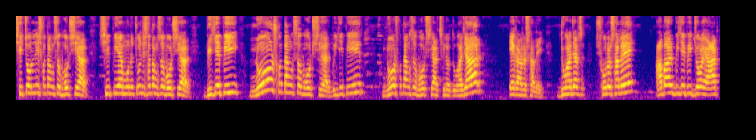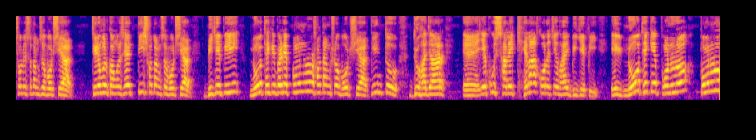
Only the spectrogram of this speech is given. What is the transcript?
ছিচল্লিশ শতাংশ ভোট শেয়ার সিপিএম উনচল্লিশ শতাংশ ভোট শেয়ার বিজেপি ন শতাংশ ভোট শেয়ার বিজেপির ন শতাংশ ভোট শেয়ার ছিল দু এগারো সালে। দু সালে আবার বিজেপি জয় আটচল্লিশ শতাংশ ভোট শেয়ার তৃণমূল কংগ্রেসের তিরিশ শতাংশ ভোট শেয়ার বিজেপি ন থেকে বেড়ে পনেরো শতাংশ ভোট শেয়ার কিন্তু দু হাজার একুশ সালে খেলা করেছে ভাই বিজেপি। এই নো থেকে পনেরো পনেরো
